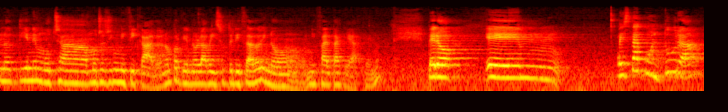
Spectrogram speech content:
no tiene mucha, mucho significado, ¿no? porque no lo habéis utilizado y no, ni falta que hace. ¿no? Pero Em, esta cultura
